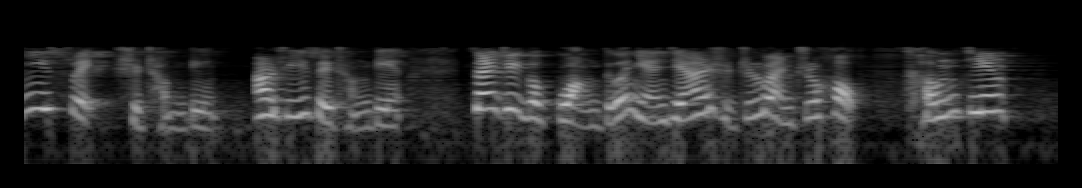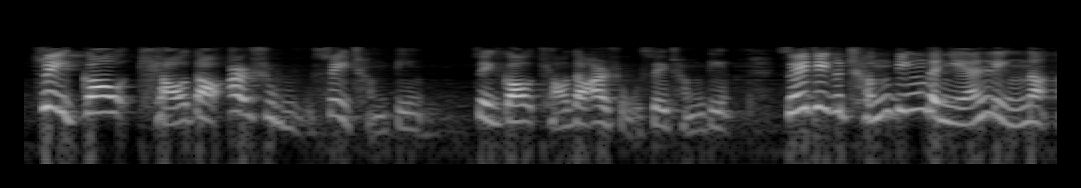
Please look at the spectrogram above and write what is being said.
一岁是成丁，二十一岁成丁。在这个广德年间安史之乱之后，曾经最高调到二十五岁成丁。最高调到二十五岁成丁，所以这个成丁的年龄呢，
